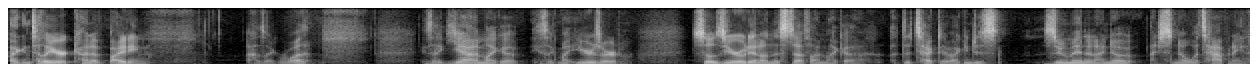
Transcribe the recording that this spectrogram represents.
I can tell you're kind of biting. I was like, what? he's like, yeah, I'm like a, he's like, my ears are so zeroed in on this stuff. I'm like a, a detective. I can just zoom in and I know, I just know what's happening.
